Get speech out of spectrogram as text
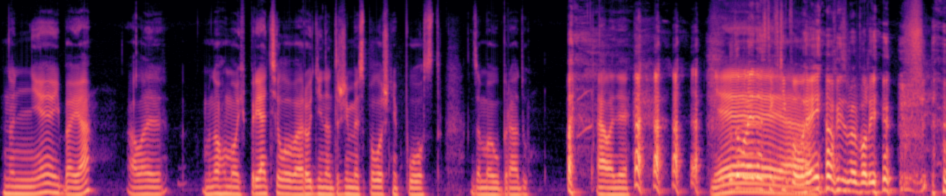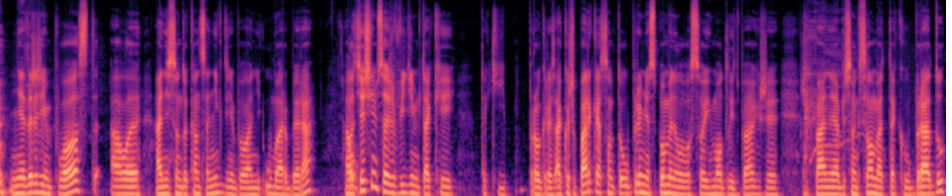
No nie iba ja, ale mnoho mojich priateľov a rodina držíme spoločne pôst za moju bradu. Ale nie. nie to bol jeden z tých typov, hej? Aby sme boli... Nedržím pôst, ale ani som dokonca nikdy nebol ani u Barbera. Ale oh. teším sa, že vidím taký, taký progres. Akože párkrát som to úprimne spomenul vo svojich modlitbách, že, že páne, aby som chcel mať takú bradu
